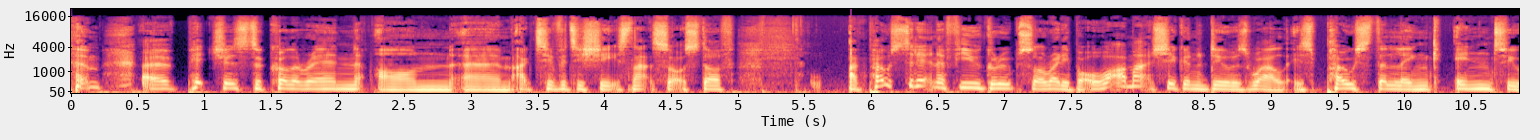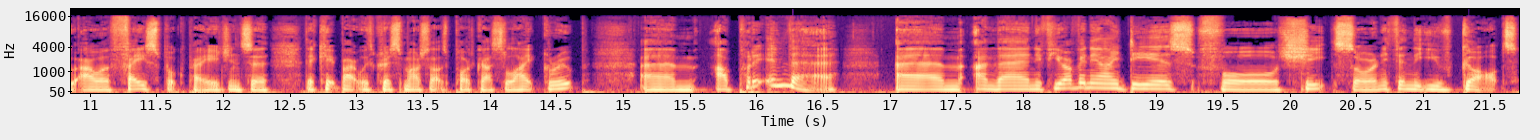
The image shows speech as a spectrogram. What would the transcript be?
Um, uh, pictures to colour in on um, activity sheets, that sort of stuff. I've posted it in a few groups already, but what I'm actually going to do as well is post the link into our Facebook page, into the Kickback with Chris Martial Arts Podcast like group. Um, I'll put it in there. Um, and then if you have any ideas for sheets or anything that you've got,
